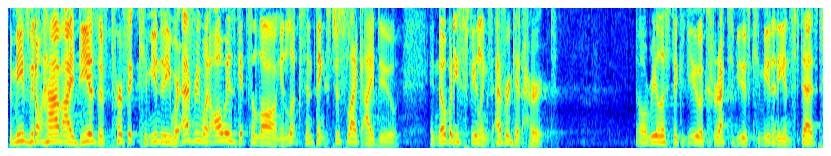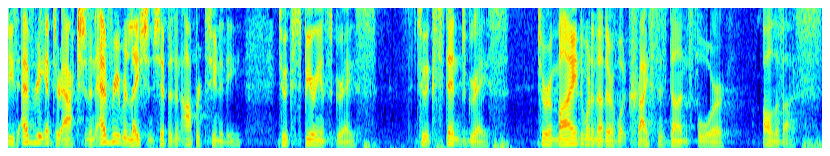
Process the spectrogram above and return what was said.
It means we don't have ideas of perfect community where everyone always gets along and looks and thinks just like I do, and nobody's feelings ever get hurt. No, a realistic view, a correct view of community instead sees every interaction and every relationship as an opportunity to experience grace to extend grace, to remind one another of what Christ has done for all of us.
